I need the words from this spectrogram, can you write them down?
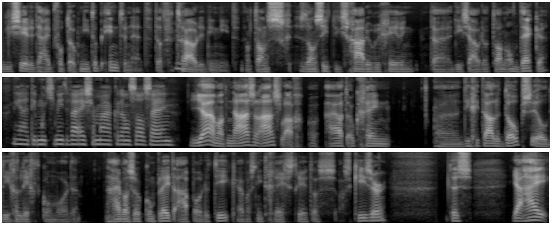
publiceerde hij bijvoorbeeld ook niet op internet. Dat vertrouwde hij niet. Want dan, dan ziet die schaduwregering, die zou dat dan ontdekken. Ja, die moet je niet wijzer maken dan zal zijn. Ja, want na zijn aanslag, hij had ook geen uh, digitale doopsil die gelicht kon worden. Hij was ook compleet apolitiek. Hij was niet geregistreerd als, als kiezer. Dus ja, hij,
